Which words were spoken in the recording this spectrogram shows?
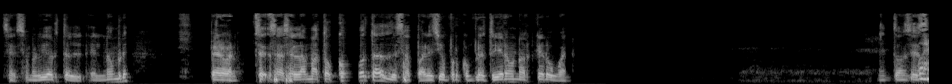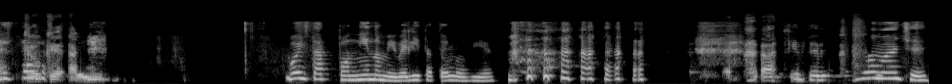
se, me olvidó ahorita el, nombre, pero bueno, se, se, la mató Cota, desapareció por completo y era un arquero bueno. Entonces, creo que ahí. Voy a estar poniendo mi velita todos los días. no manches.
